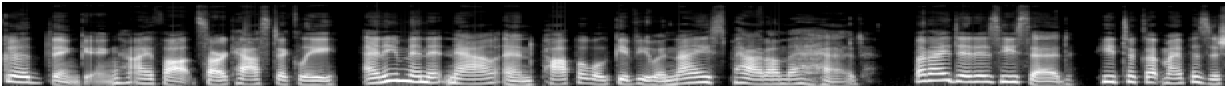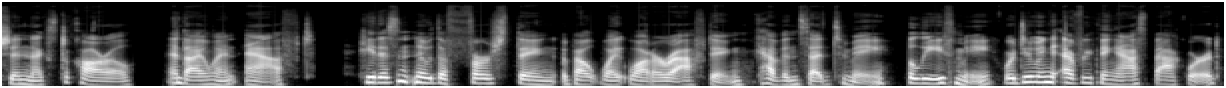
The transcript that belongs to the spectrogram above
Good thinking, I thought sarcastically. Any minute now, and Papa will give you a nice pat on the head. But I did as he said. He took up my position next to Carl, and I went aft. He doesn't know the first thing about whitewater rafting, Kevin said to me. Believe me, we're doing everything ass backward.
